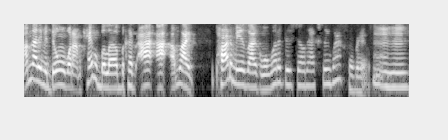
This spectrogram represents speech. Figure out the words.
I'm not even doing what I'm capable of because I, I I'm like, part of me is like, well, what if this don't actually work for real? Mm-hmm.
